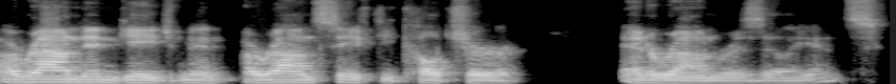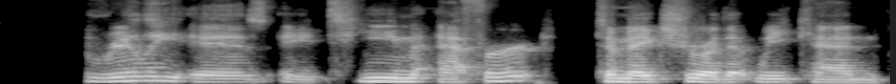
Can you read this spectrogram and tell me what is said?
around engagement, around safety culture, and around resilience. It really is a team effort to make sure that we can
